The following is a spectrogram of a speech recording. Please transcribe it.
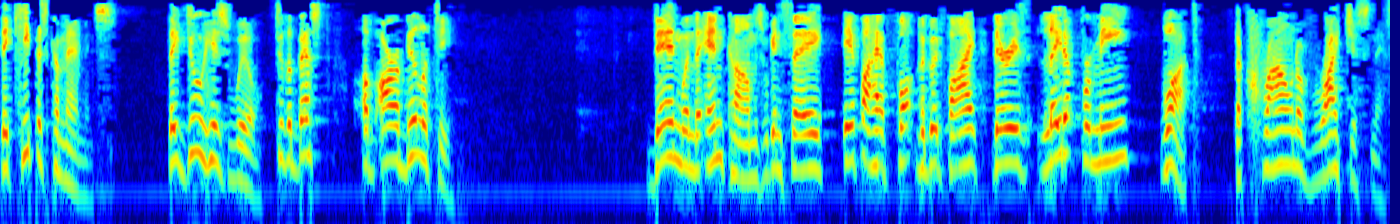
they keep His commandments. They do His will to the best of our ability. Then when the end comes, we can say, if I have fought the good fight, there is laid up for me what? The crown of righteousness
